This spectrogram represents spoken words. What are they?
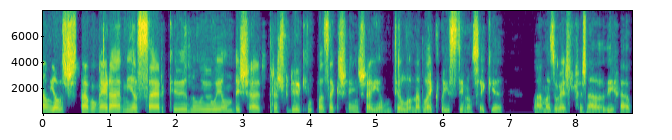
Não, eles estavam era a ameaçar que não iam deixar transferir aquilo para as exchanges, já iam metê-lo na blacklist e não sei o quê. Pá, mas o gajo não fez nada de errado.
